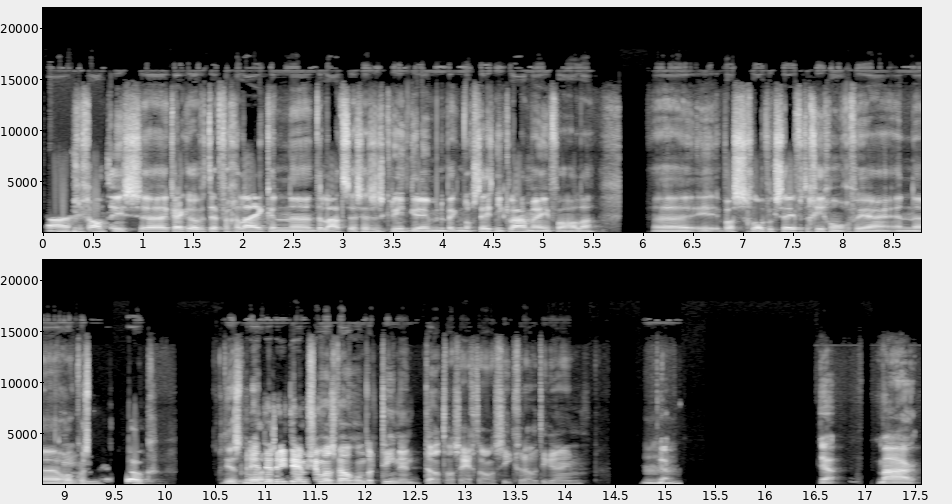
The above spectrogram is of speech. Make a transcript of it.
Ja, gigantisch. Eh, kijk, even vergelijken. eh, de laatste Assassin's Creed game, daar ben ik nog steeds niet klaar mee, Valhalla. eh was geloof ik 70 gig ongeveer. En eh Hogwarts ook. Die is nog Red wel Dead eens- Redemption was wel 110 en dat was echt al een ziek grote game. Mhm. Ja. Ja, maar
